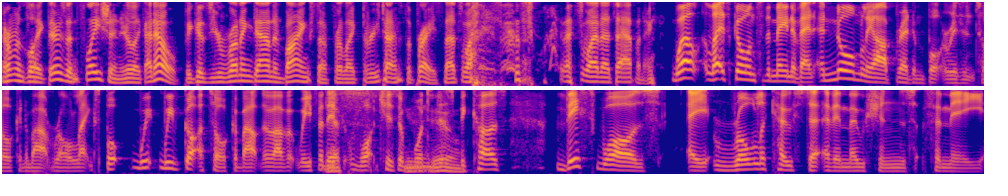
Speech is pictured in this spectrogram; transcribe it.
everyone's like, there's inflation. You're like, I know because you're running down and buying stuff for like three times the price. That's why. That's why. That's why that's happening. Well, let's go on to the main event. And normally our bread and butter isn't talking about Rolex, but we, we've got to talk about them, haven't we, for this Yes, Watches and Wonders do. because this was a roller coaster of emotions for me.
